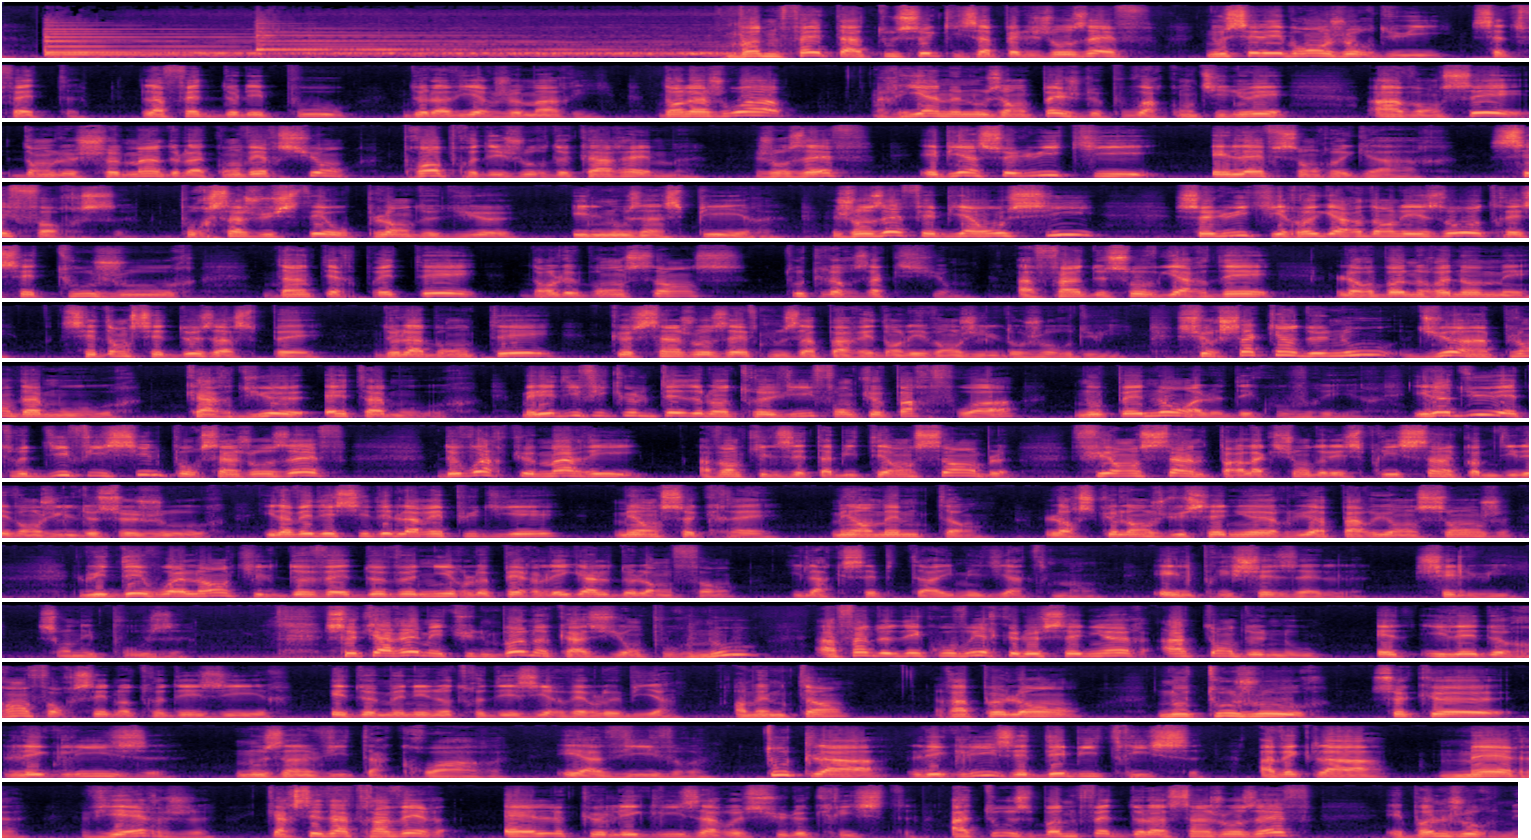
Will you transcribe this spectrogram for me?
Bonne fête à tous ceux qui s'appellent Joseph. Nous célébrons aujourd'hui cette fête, la fête de l'époux de la Vierge Marie. Dans la joie, rien ne nous empêche de pouvoir continuer à avancer dans le chemin de la conversion, propre des jours de carême. Joseph est bien celui qui élève son regard, s'efforce, pour s'ajuster au plan de Dieu. Il nous inspire. Joseph est bien aussi celui qui, regardant les autres, essaie toujours d'interpréter dans le bon sens toutes leurs actions, afin de sauvegarder leur bonne renommée. C'est dans ces deux aspects de la bonté que Saint Joseph nous apparaît dans l'évangile d'aujourd'hui. Sur chacun de nous, Dieu a un plan d'amour, car Dieu est amour. Mais les difficultés de notre vie font que parfois, nous peinons à le découvrir. Il a dû être difficile pour Saint Joseph de voir que Marie, avant qu'ils aient habité ensemble, fut enceinte par l'action de l'Esprit Saint, comme dit l'Évangile de ce jour. Il avait décidé de la répudier, mais en secret, mais en même temps, lorsque l'ange du Seigneur lui apparut en songe, lui dévoilant qu'il devait devenir le père légal de l'enfant, il accepta immédiatement, et il prit chez elle, chez lui, son épouse. Ce carême est une bonne occasion pour nous afin de découvrir que le Seigneur attend de nous, et il est de renforcer notre désir et de mener notre désir vers le bien. En même temps, rappelons-nous toujours ce que l'Église nous invite à croire et à vivre. Toute l'Église est débitrice avec la Mère Vierge, car c'est à travers elle que l'Église a reçu le Christ. À tous, bonne fête de la Saint-Joseph et bonne journée.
